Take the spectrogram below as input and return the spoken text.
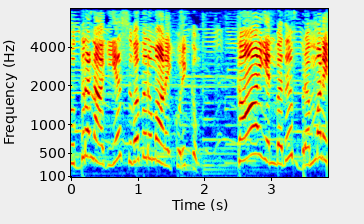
ருத்ரனாகிய சிவபெருமானை குறிக்கும். கா என்பது பிரம்மனை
